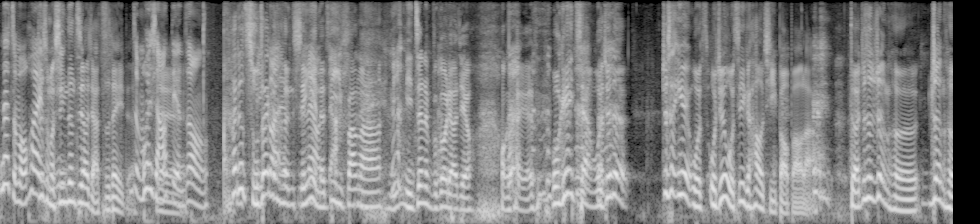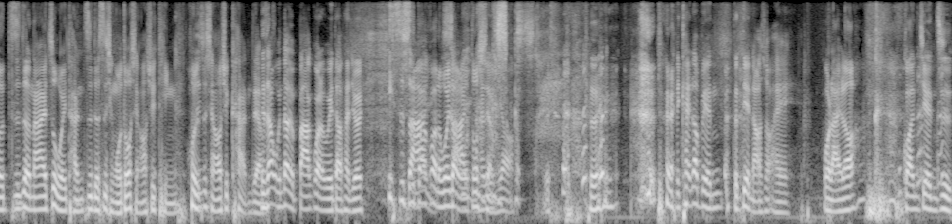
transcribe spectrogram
那怎么会？就什么新增资料夹之类的？你怎么会想要点这种？他就处在一个很显眼的地方啊！你你真的不够了解黄泰源。我跟你讲，我觉得。就是因为我，我觉得我是一个好奇宝宝啦，对啊，就是任何任何值得拿来作为谈资的事情，我都想要去听，或者是想要去看这样。你只要闻到有八卦的味道，他就会一丝丝八卦的味道，我都想要。对，对你开到别人的电脑说：“哎。”我来了，关键字，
